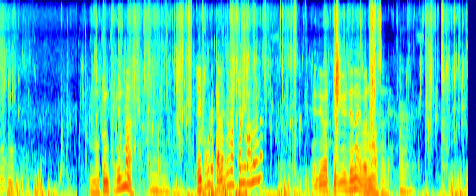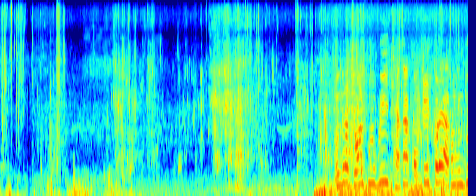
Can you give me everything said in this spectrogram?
দুটো। নতুন পুকুর না? এই পুকুরে তেলাপি মাছ খালি ভালো হয় না? এই যে এবার তৈরি হয়েছে না এবার মাছ হবে। হ্যাঁ। বন্ধুরা জল পুরোপুরি ছেঁচা কমপ্লিট করে এখন কিন্তু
